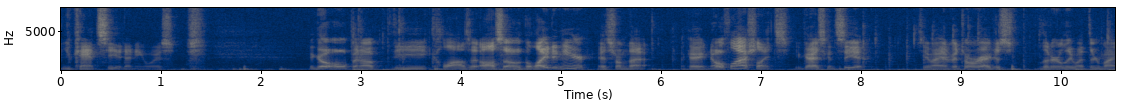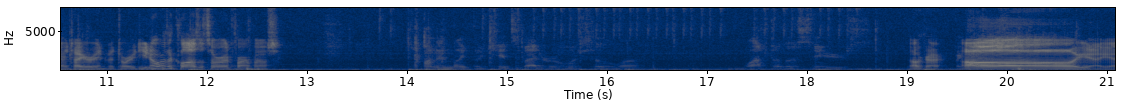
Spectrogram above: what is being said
you can't see it anyways. we go open up the closet. Also, the light in here is from that. Okay, no flashlights. You guys can see it. See my inventory? I just literally went through my entire inventory. Do you know where the closets are at Farmhouse? One in like the kid's bedroom, which to the left, left of the stairs. Okay. Oh, yeah, yeah,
